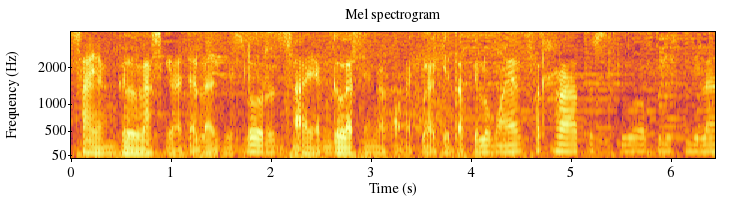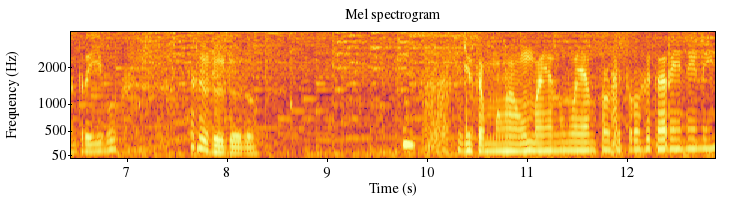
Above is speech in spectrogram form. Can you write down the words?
sayang gelas nggak ada lagi. Seluruh sayang gelasnya nggak connect lagi tapi lumayan 129.000 aduh duh duh duh kita mau lumayan lumayan profit profit hari ini nih.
